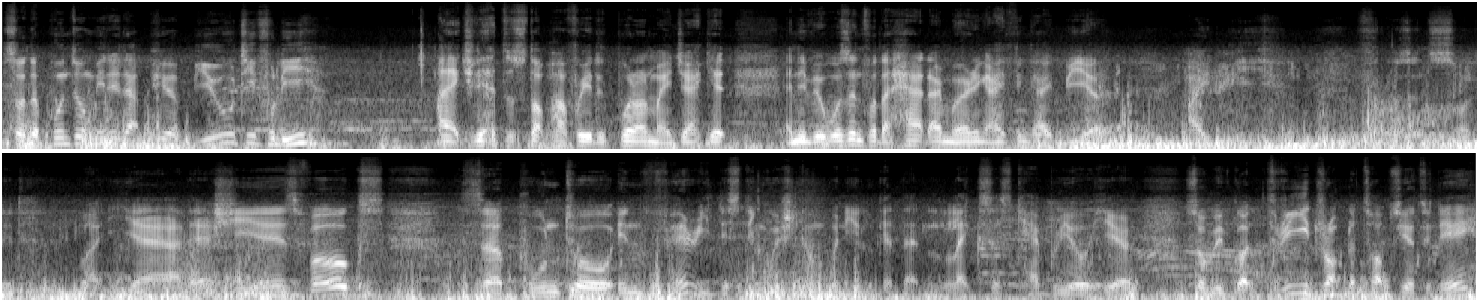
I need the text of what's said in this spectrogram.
So the punto made it up here beautifully. I actually had to stop halfway to put on my jacket and if it wasn't for the hat I'm wearing I think I'd be a I'd be frozen solid. But yeah there she is folks. The Punto in very distinguished company. Look at that Lexus Cabrio here. So we've got three drop the tops here today.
